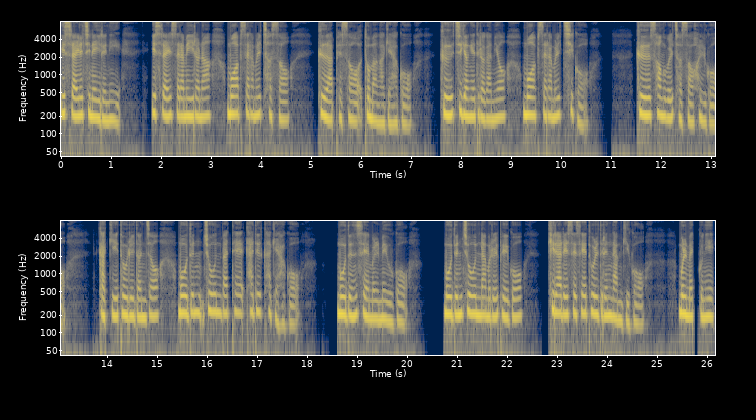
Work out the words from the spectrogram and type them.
이스라엘 진에 이르니 이스라엘 사람이 일어나 모압 사람을 쳐서 그 앞에서 도망하게 하고 그 지경에 들어가며 모압 사람을 치고 그 성읍을 쳐서 헐고 각기 돌을 던져 모든 좋은 밭에 가득하게 하고 모든 샘을 메우고 모든 좋은 나무를 베고 길 아래 셋의 돌들은 남기고 물맷꾼이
